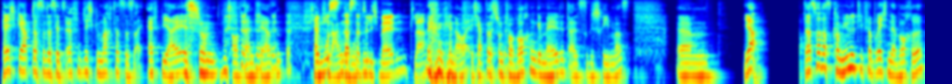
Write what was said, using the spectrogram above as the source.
Pech gehabt, dass du das jetzt öffentlich gemacht hast. Das FBI ist schon auf deinen Fersen. Ich Wir mussten das natürlich melden, klar. genau, ich habe das schon vor Wochen gemeldet, als du geschrieben hast. Ähm, ja, das war das Community-Verbrechen der Woche.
